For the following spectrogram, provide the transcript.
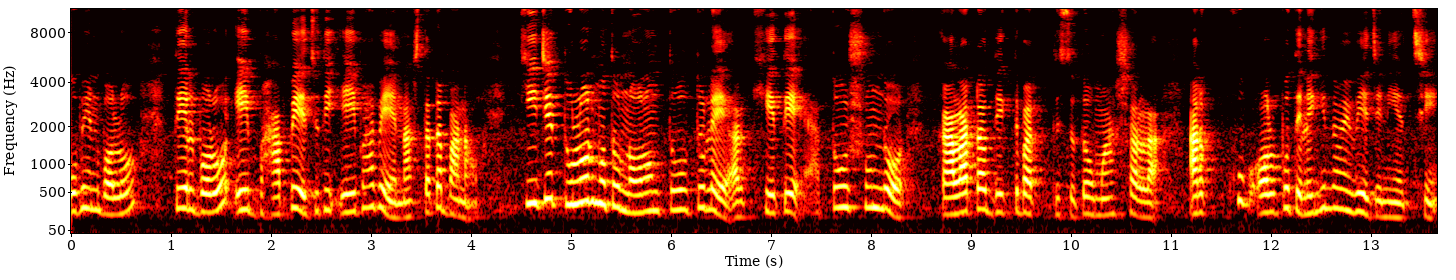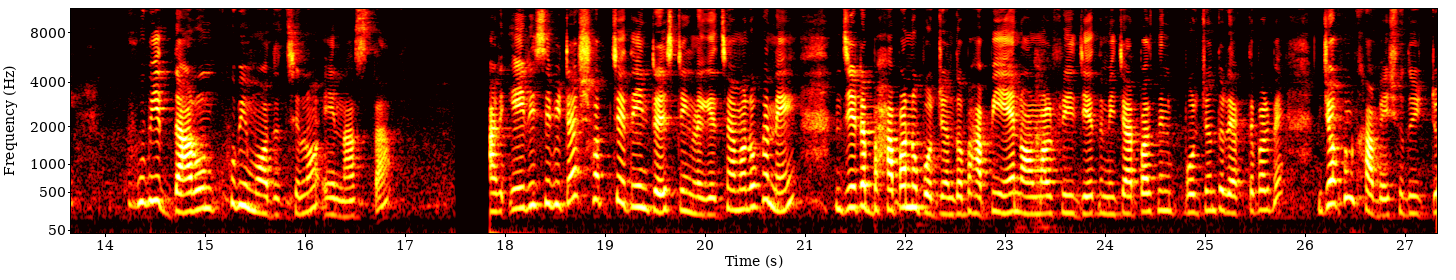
ওভেন বলো, তেল বড়ো এই ভাপে যদি এইভাবে নাস্তাটা বানাও, কি যে তুলোর মতো নরম তুল তুলে আর খেতে এত সুন্দর, কালারটাও দেখতে পারতেছো তো মার্শাল্লাহ আর খুব অল্প তেলে কিন্তু আমি ভেজে নিয়েছি। খুবই দারুণ, খুবই মজা ছিল এই নাস্তা। আর এই রেসিপিটা সবচেয়ে ইন্টারেস্টিং লেগেছে আমার ওখানে, যেটা ভাপানো পর্যন্ত, ভাপিয়ে নর্মাল ফ্রিজে তুমি চার পাঁচ দিন পর্যন্ত রাখতে পারবে। যখন খাবে শুধু একটু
